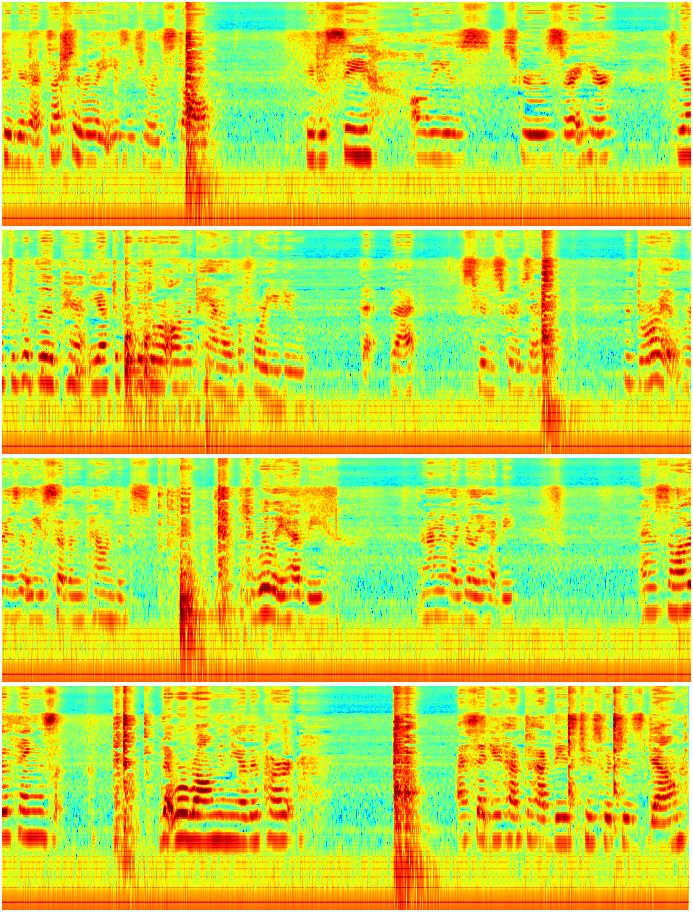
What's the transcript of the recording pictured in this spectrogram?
figured it's actually really easy to install. You just see all these screws right here. You have to put the pan you have to put the door on the panel before you do that. That screw the screws in. The door weighs at least seven pounds. It's, really heavy. And I mean like really heavy. And some other things that were wrong in the other part. I said you'd have to have these two switches down.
